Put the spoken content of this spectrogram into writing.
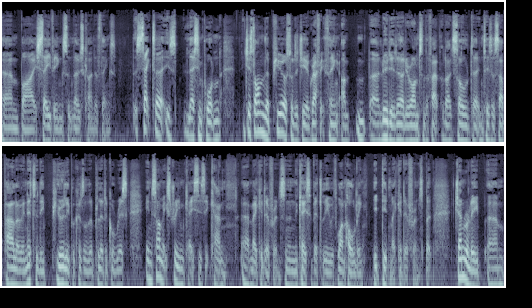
um, by savings and those kind of things. The sector is less important just on the pure sort of geographic thing, I alluded earlier on to the fact that I'd sold uh, Intesa Sanpaolo in Italy purely because of the political risk. In some extreme cases, it can uh, make a difference, and in the case of Italy with one holding, it did make a difference. But generally, um,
